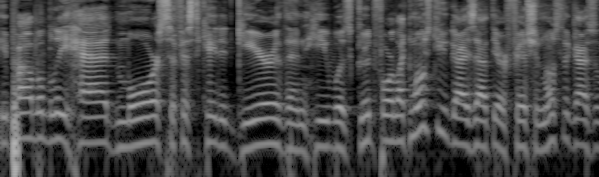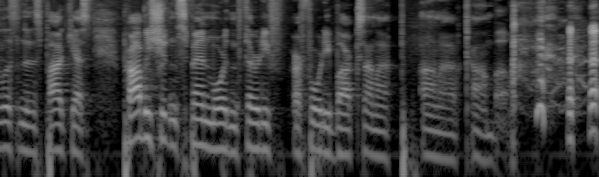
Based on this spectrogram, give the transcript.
He probably had more sophisticated gear than he was good for. Like most of you guys out there fishing, most of the guys who listen to this podcast probably shouldn't spend more than thirty or forty bucks on a on a combo.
